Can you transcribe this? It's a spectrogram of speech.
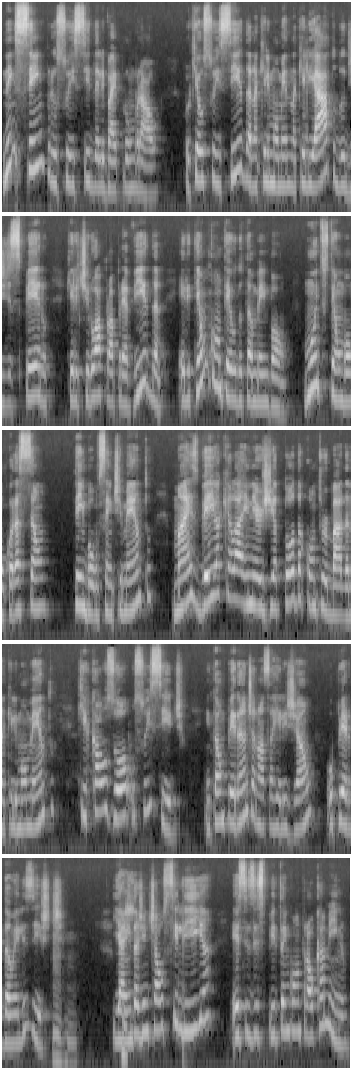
Nem sempre o suicida ele vai para o umbral. Porque o suicida, naquele momento, naquele ato do desespero, que ele tirou a própria vida, ele tem um conteúdo também bom. Muitos têm um bom coração, têm bom sentimento, mas veio aquela energia toda conturbada naquele momento que causou o suicídio. Então, perante a nossa religião, o perdão ele existe. E ainda a gente auxilia esses espíritos a encontrar o caminho.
